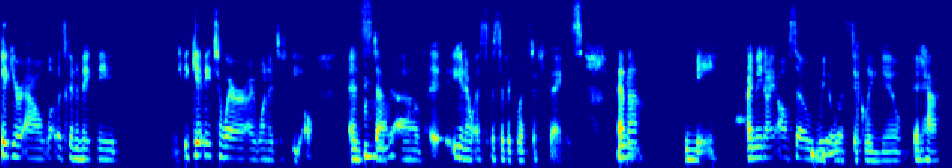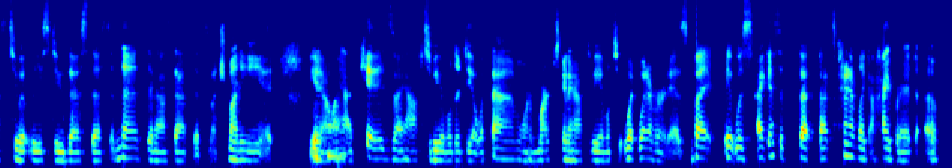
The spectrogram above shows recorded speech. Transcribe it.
figure out what was going to make me get me to where I wanted to feel instead mm-hmm. of eh, you know a specific list of things and yeah. that's me I mean, I also mm-hmm. realistically knew it has to at least do this, this, and this. It has to have this much money. It, you know, I mm-hmm. have kids. I have to be able to deal with them, or Mark's going to have to be able to, what, whatever it is. But it was, I guess it's that that's kind of like a hybrid of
